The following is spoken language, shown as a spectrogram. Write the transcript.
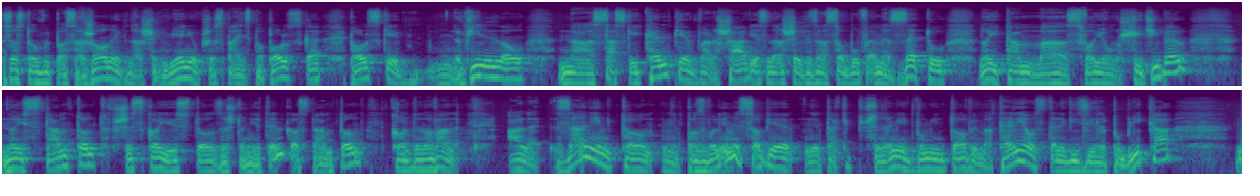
Został wyposażony w naszym imieniu przez państwo Polskę, polskie willą na Saskiej Kępie w Warszawie z naszych zasobów MSZ-u, no i tam ma swoją siedzibę, no i stamtąd wszystko jest to, zresztą nie tylko stamtąd, koordynowane. Ale zanim to pozwolimy sobie taki przynajmniej dwuminutowy materiał z telewizji Republika, E,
